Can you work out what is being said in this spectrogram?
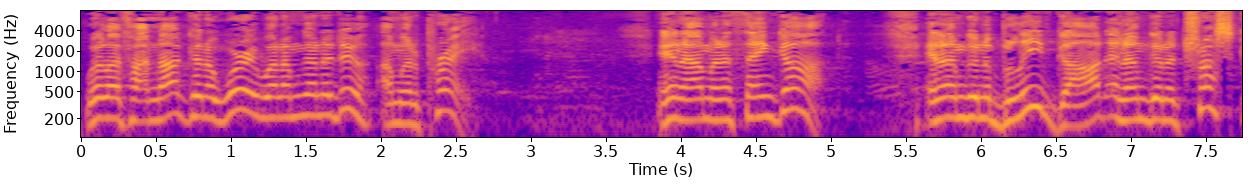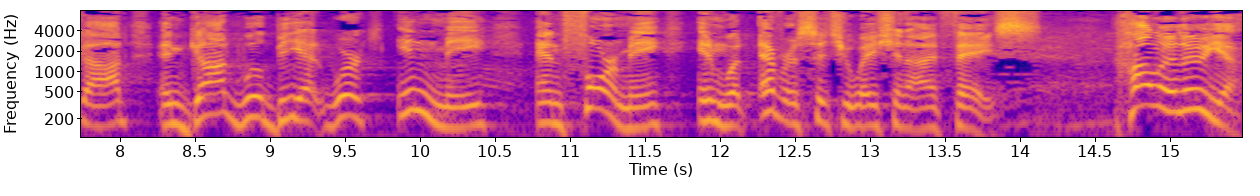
Well, if I'm not going to worry, what I'm going to do? I'm going to pray. And I'm going to thank God. And I'm going to believe God and I'm going to trust God and God will be at work in me and for me in whatever situation I face. Hallelujah.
